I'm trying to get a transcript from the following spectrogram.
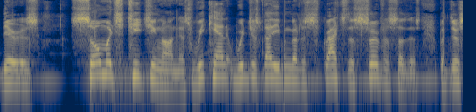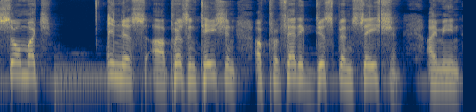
There is so much teaching on this. We can't, we're just not even going to scratch the surface of this, but there's so much in this uh, presentation of prophetic dispensation. I mean,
